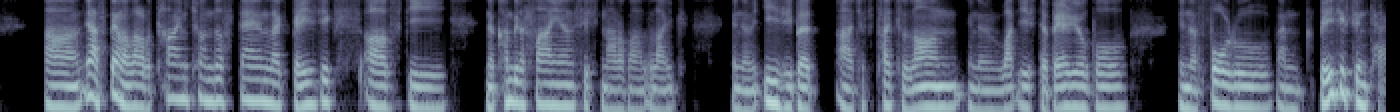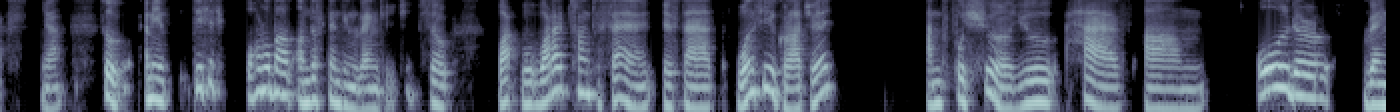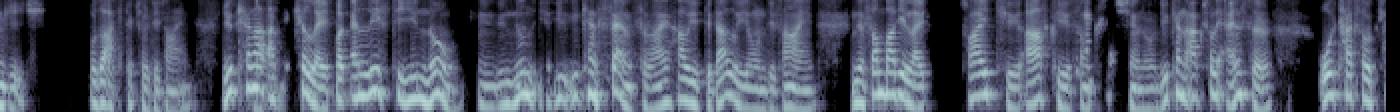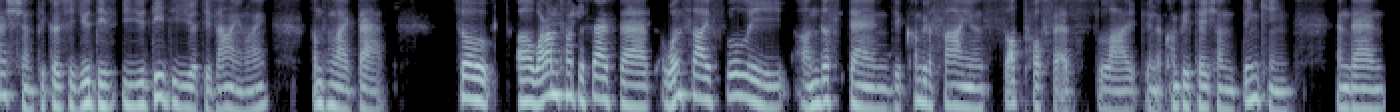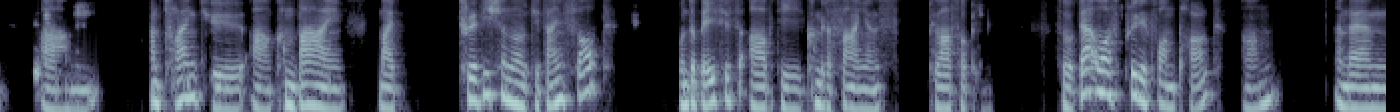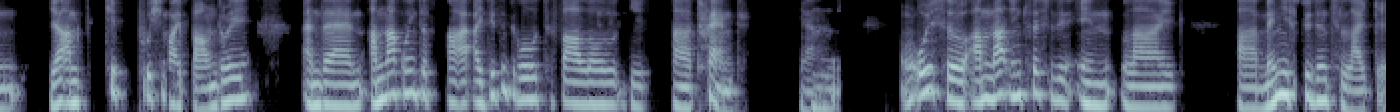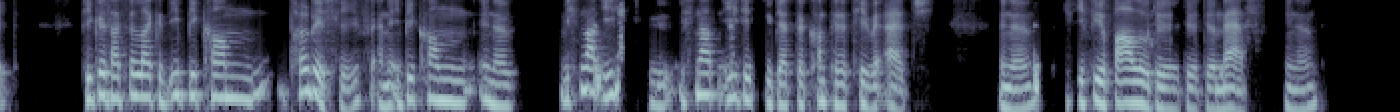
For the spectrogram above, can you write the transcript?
uh, yeah, spend a lot of time to understand like basics of the you know, computer science. It's not about like you know easy, but uh, just try to learn you know what is the variable, you know, for loop and basic syntax. Yeah. So I mean, this is all about understanding language. So what what I'm trying to say is that once you graduate, I'm for sure you have um, older language for the architectural design. You cannot articulate, but at least you know, you, you know, you, you can sense, right, how you develop your own design. And then somebody like try to ask you some question, or you can actually answer all types of questions because you did you did your design, right? Something like that. So uh, what I'm trying to say is that once I fully understand the computer science thought process, like you know computation thinking, and then um, I'm trying to uh, combine my traditional design thought on the basis of the computer science philosophy. So that was pretty fun part. Um, and then yeah, I'm keep pushing my boundary, and then I'm not going to. I, I didn't go to follow the uh, trend. Yeah. Mhm. Also, I'm not interested in like uh, many students like it because I feel like it become pervasive and it become you know it's not easy to it's not easy to get the competitive edge. You know, if you follow the the, the math, you know,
